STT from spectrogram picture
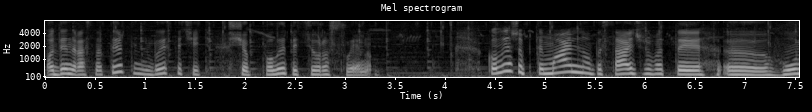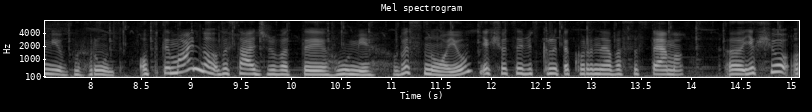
один раз на тиждень вистачить, щоб полити цю рослину. Коли ж оптимально висаджувати е, гумі в ґрунт? Оптимально висаджувати гумі весною, якщо це відкрита коренева система. Е, Якщо е,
